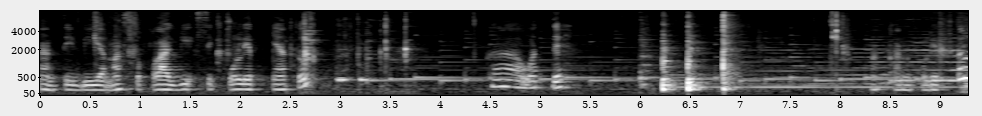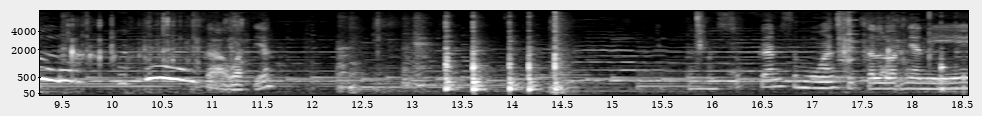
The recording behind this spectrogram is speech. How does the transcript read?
Nanti dia masuk lagi si kulitnya tuh. Gawat deh. Makan kulit telur. Aduh gawat ya. Kita masukkan semua si telurnya nih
